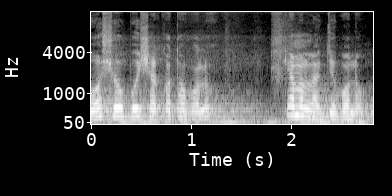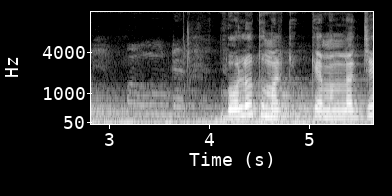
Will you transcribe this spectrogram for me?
বসো বৈশাখ কথা বলো। কেমন লাগছে বলো? বলো তোমার কেমন লাগছে?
